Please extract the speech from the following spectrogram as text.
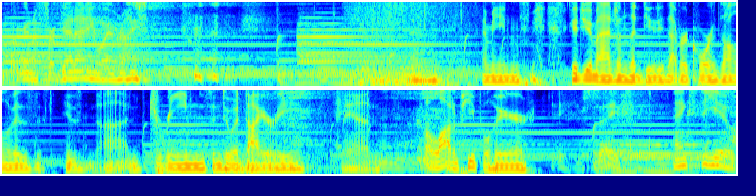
we're gonna forget anyway, right? I mean, could you imagine the dude that records all of his his uh, dreams into a diary? Man, there's a lot of people here. You're safe. Thanks to you.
